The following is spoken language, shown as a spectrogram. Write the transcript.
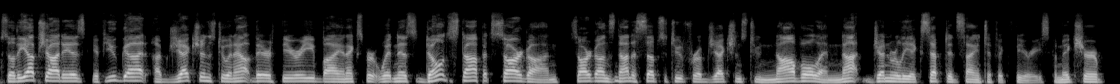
So the upshot is if you've got objections to an out there theory by an expert witness, don't stop at Sargon. Sargon's not a substitute for objections to novel and not generally accepted scientific theories. So make sure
